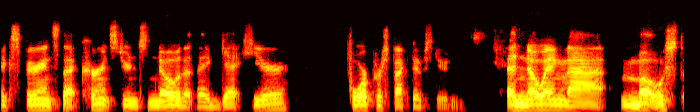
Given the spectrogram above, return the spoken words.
experience that current students know that they get here for prospective students. And knowing that most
